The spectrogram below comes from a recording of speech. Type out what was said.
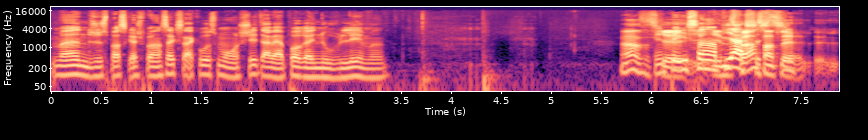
man, juste parce que je pensais que ça cause mon shit avait pas renouvelé, man. Non, c'est Une paye il y a 100 une différence piastres, entre le- le-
